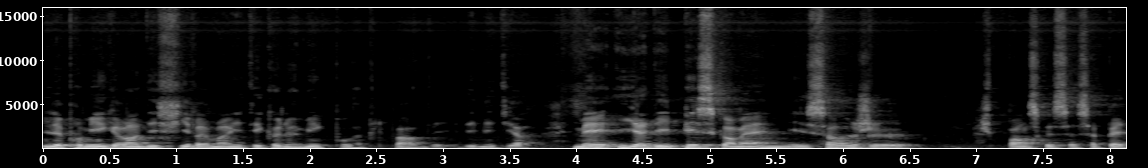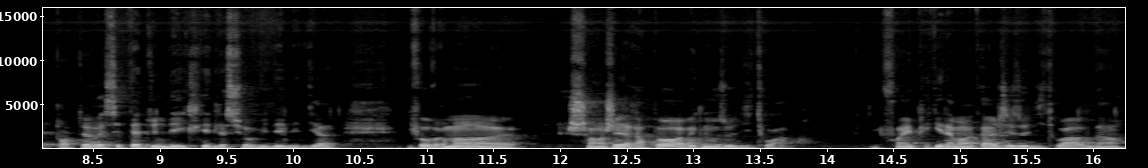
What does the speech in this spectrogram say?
le premier grand défi vraiment est économique pour la plupart des, médias. Mais il y a des pistes quand même, et ça, je, je pense que ça, ça peut être porteur et c'est peut-être une des clés de la survie des médias. Il faut vraiment euh, changer le rapport avec nos auditoires. Il faut impliquer davantage les auditoires dans,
